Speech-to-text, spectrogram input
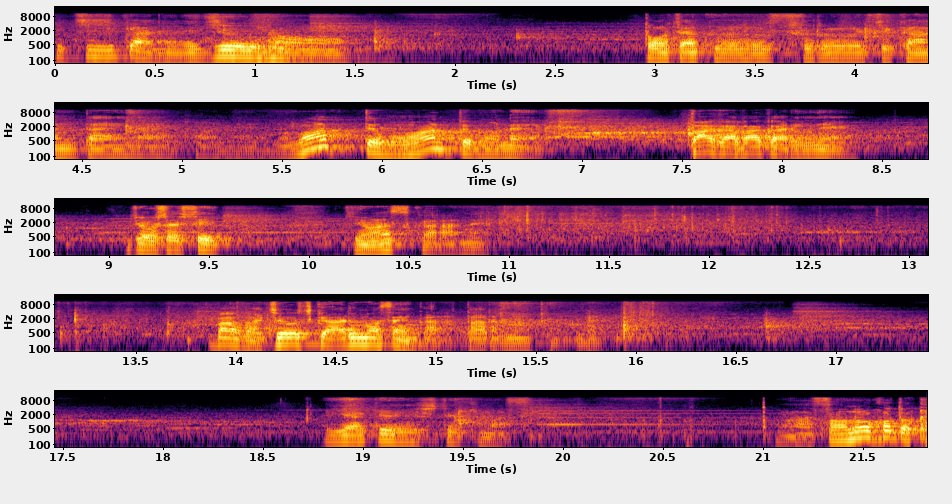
1時間にね12分到着する時間帯なんかはね待っても待ってもねバカばかりね乗車してきますからね。バカ常識ありませんから垂水駅にね嫌気してきますよ、まあ、そのこと考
